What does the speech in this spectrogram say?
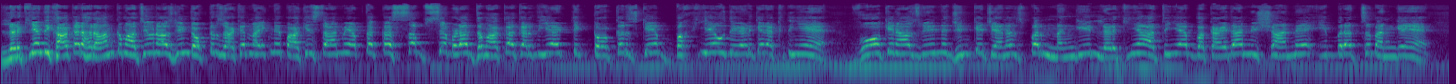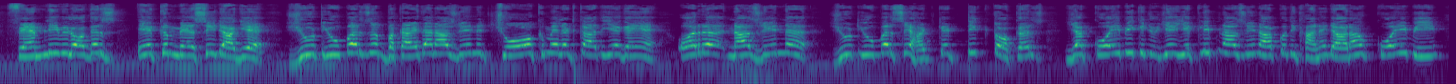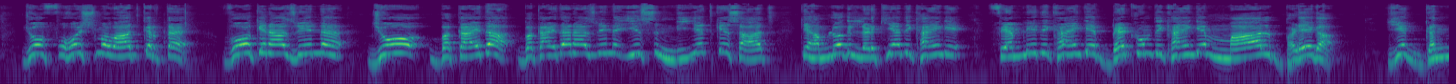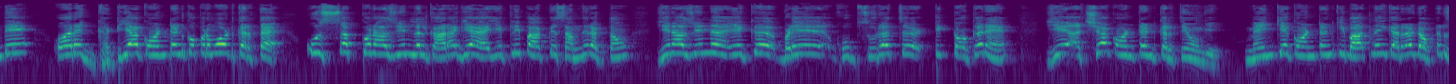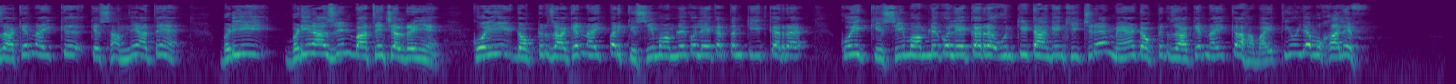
लड़कियाँ दिखाकर हराम कमाते हो। नाजरीन डॉक्टर जाकिर नाइक ने पाकिस्तान में अब तक का सबसे बड़ा धमाका कर दिया है। टिकटॉकर्स के बखिए उदेड़ के रख दिए हैं। वो के नाजरीन, जिनके चैनल्स पर नंगी लड़कियाँ आती हैं, बकायदा निशाने इबरत से बन गए हैं। फैमिली व्लॉगर्स, एक मैसेज आ गया है। यूट्यूबर्स, बकायदा नाजरीन, चौक में लटका दिए गए हैं। और नाजरीन, यूट्यूबर से हटके टिकटॉकर्स, या कोई भी ये ये क्लिप नाजरीन आपको दिखाने जा रहा हूँ। कोई भी जो फोहश मवाद करता है, वो के नाजरीन, जो बकायदा बकायदा नाजरीन इस नीयत के साथ कि हम लोग लड़कियाँ दिखाएँगे, फैमिली दिखाएँगे बेडरूम दिखाएँगे, माल बढ़ेगा। ये गंदे और घटिया कंटेंट को प्रमोट करता है। उस सबको नाजरीन, ललकारा गया है। ये क्लिप आपके सामने रखता हूँ। ये नाजरीन एक बड़े खूबसूरत टिकटॉकर हैं। ये अच्छा कंटेंट करते होंगे। मैं इनके कंटेंट की बात नहीं कर रहा डॉक्टर जाकिर नाइक के सामने आते हैं। बड़ी बड़ी नाजरीन बातें चल रही हैं। कोई डॉक्टर जाकिर नाइक पर किसी मामले को लेकर तनकीद कर रहा है? कोई किसी मामले को लेकर उनकी टांगें खींच रहे हैं? मैं डॉक्टर जाकिर नाइक का हमायती हूँ या मुखालिफ?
